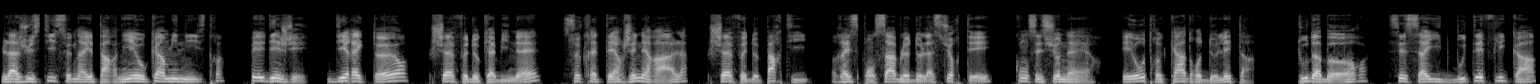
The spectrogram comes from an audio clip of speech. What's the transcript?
La justice n'a épargné aucun ministre, PDG, directeur, chef de cabinet, secrétaire général, chef de parti, responsable de la sûreté, concessionnaire, et autres cadres de l'État. Tout d'abord, c'est Saïd Bouteflika,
